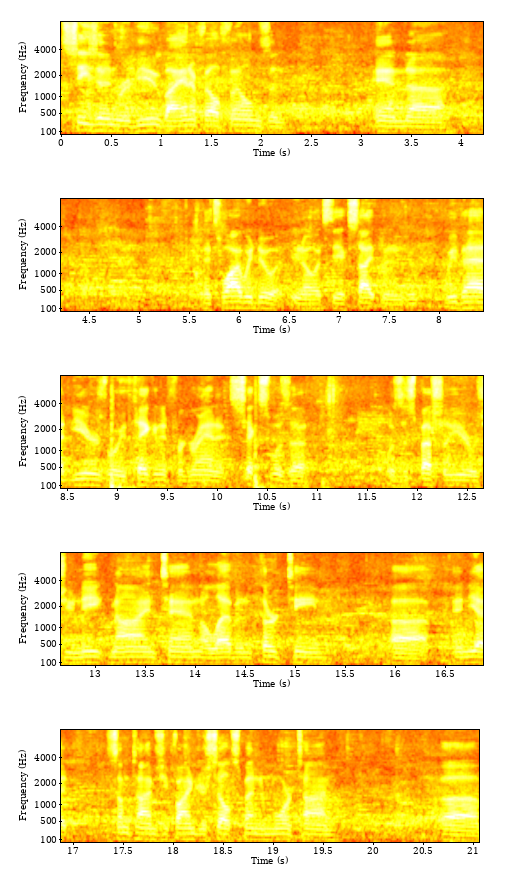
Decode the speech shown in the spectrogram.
season in review by NFL Films and and. Uh, it's why we do it. You know, it's the excitement. We've had years where we've taken it for granted. Six was a was a special year. It was unique. 9, 10, 11, 13, uh, and yet sometimes you find yourself spending more time uh,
